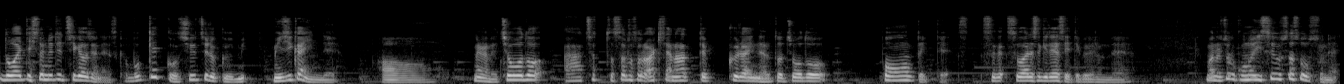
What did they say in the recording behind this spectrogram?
度合いって人によって違うじゃないですか。僕結構集中力み短いんで、あなんかね、ちょうど、あーちょっとそろそろ飽きたなってくらいになると、ちょうど、ポーンと言って、す座りすぎですって言ってくれるんで、まあね、ちょっとこの椅子良さそうっすね。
